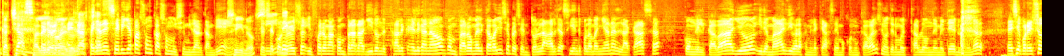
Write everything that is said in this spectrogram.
Cachaza, le llaman en, en la feria de Sevilla pasó un caso muy similar también. Sí, ¿no? Que Sí. se cogió De- eso y fueron a comprar allí donde está el, el ganado, compraron el caballo y se presentó la- al día siguiente por la mañana en la casa con el caballo y demás. Y dijo a la familia, ¿qué hacemos con un caballo si no tenemos establo donde meterlo ni nada? Es decir, por eso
